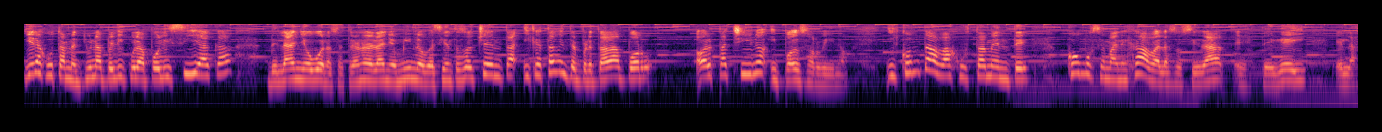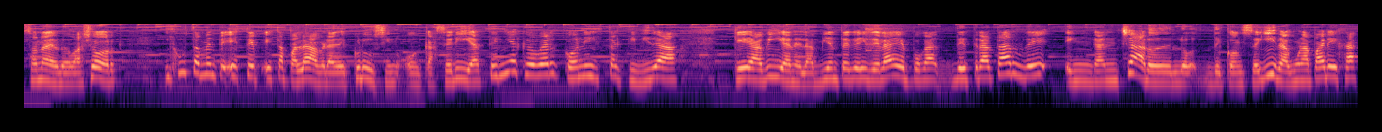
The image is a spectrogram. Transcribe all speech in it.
y era justamente una película policíaca del año, bueno, se estrenó en el año 1980 y que estaba interpretada por Al Pacino y Paul Sorbino. Y contaba justamente cómo se manejaba la sociedad este, gay en la zona de Nueva York. Y justamente este, esta palabra de cruising o cacería tenía que ver con esta actividad que había en el ambiente gay de la época de tratar de enganchar o de, de, conseguir alguna pareja,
